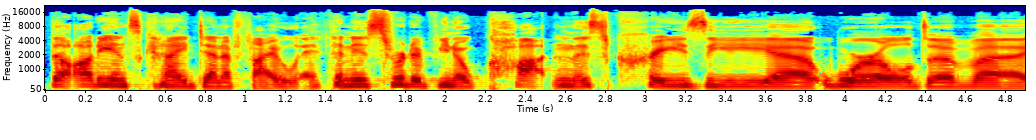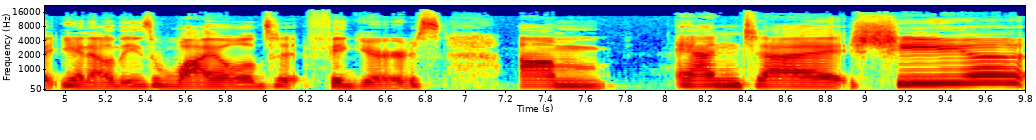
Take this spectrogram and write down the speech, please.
the audience can identify with and is sort of, you know, caught in this crazy uh, world of, uh, you know, these wild figures. Um, and uh, she uh,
